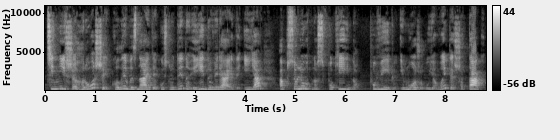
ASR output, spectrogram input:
цінніше грошей, коли ви знаєте якусь людину і їй довіряєте. І я абсолютно спокійно повірю і можу уявити, що так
